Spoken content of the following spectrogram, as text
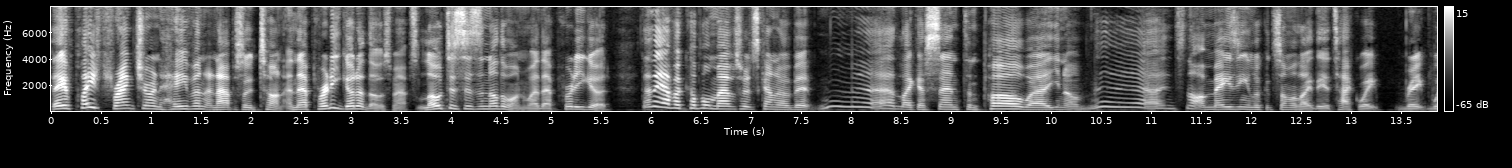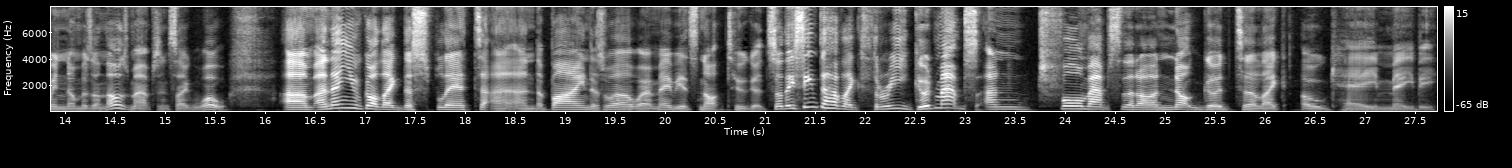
They have played Fracture and Haven an absolute ton, and they're pretty good at those maps. Lotus is another one where they're pretty good. Then they have a couple maps where it's kind of a bit meh, like Ascent and Pearl, where, you know, eh, it's not amazing. You look at some of like the attack weight rate win numbers on those maps, and it's like, whoa. Um, and then you've got like the split and the bind as well, where maybe it's not too good. So they seem to have like three good maps and four maps that are not good to like okay, maybe.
